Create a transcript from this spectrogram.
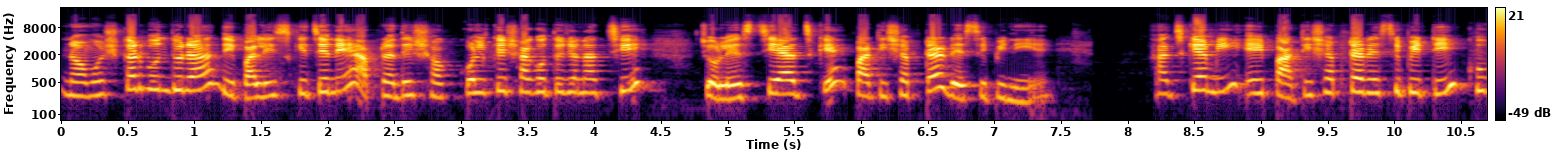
নমস্কার বন্ধুরা, দীপালিস কিচেনে আপনাদের সকলকে স্বাগত জানাচ্ছি। চলে এসেছি আজকে পাটিসাপটার রেসিপি নিয়ে। আজকে আমি এই পাটিসাপটা রেসিপিটি খুব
